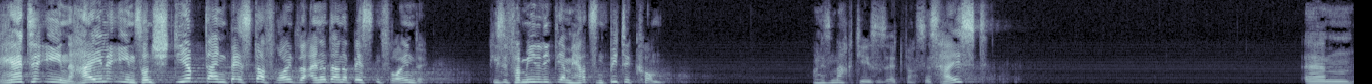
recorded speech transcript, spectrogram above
rette ihn, heile ihn, sonst stirbt dein bester Freund oder einer deiner besten Freunde. Diese Familie liegt dir am Herzen, bitte komm. Und es macht Jesus etwas. Das heißt, ähm,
